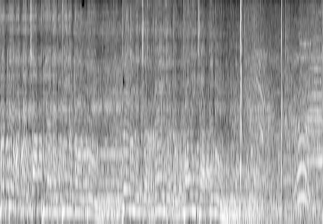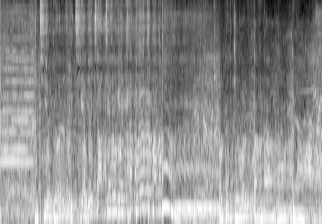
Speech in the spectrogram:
وڈے وڈے چاپیاں دے دل ڈالتے پیڑوں میں چرر جدو پائی چاہتنے پچھے جو پچھے جو چاچے لوگ ایک دو کبڈی اگر جوڑ تغڑا ہوں گیا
